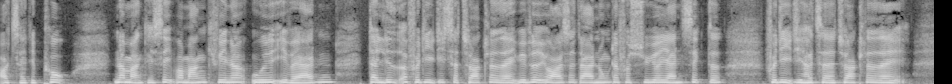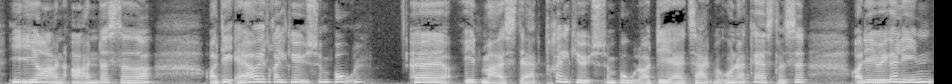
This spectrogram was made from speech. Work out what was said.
at tage det på, når man kan se, hvor mange kvinder ude i verden, der lider, fordi de tager tørklædet af. Vi ved jo også, at der er nogen, der får syre i ansigtet, fordi de har taget tørklædet af i Iran og andre steder. Og det er jo et religiøst symbol. Øh, et meget stærkt religiøst symbol, og det er et tegn på underkastelse. Og det er jo ikke alene,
